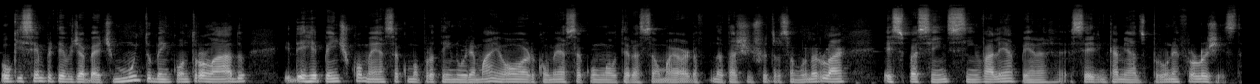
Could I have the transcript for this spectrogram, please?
ou que sempre teve diabetes muito bem controlado e de repente começa com uma proteinúria maior, começa com uma alteração maior da, da taxa de filtração glomerular. Esses pacientes sim valem a pena serem encaminhados para o nefrologista.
